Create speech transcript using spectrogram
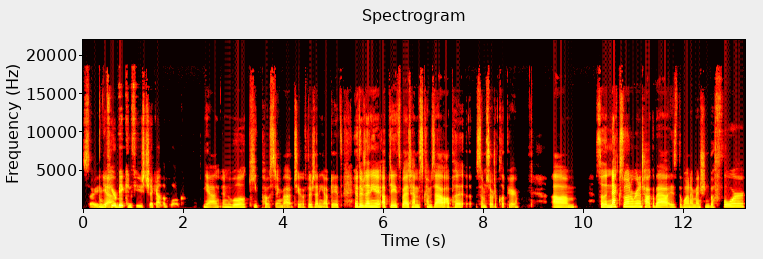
So Yeah. if you're a bit confused, check out the blog. Yeah, and we'll keep posting about it too if there's any updates. If there's any updates by the time this comes out, I'll put some sort of clip here. Um, so the next one we're going to talk about is the one I mentioned before,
